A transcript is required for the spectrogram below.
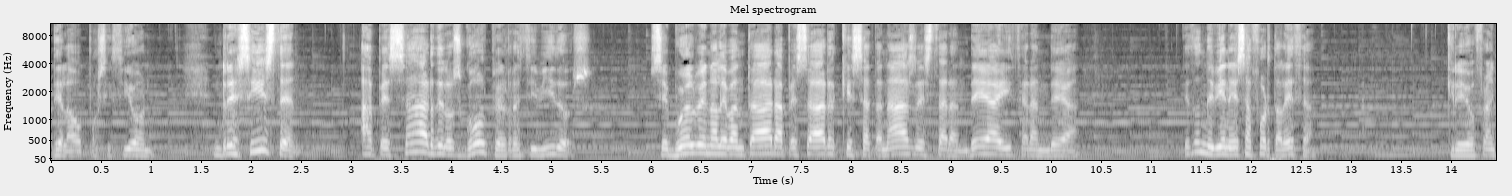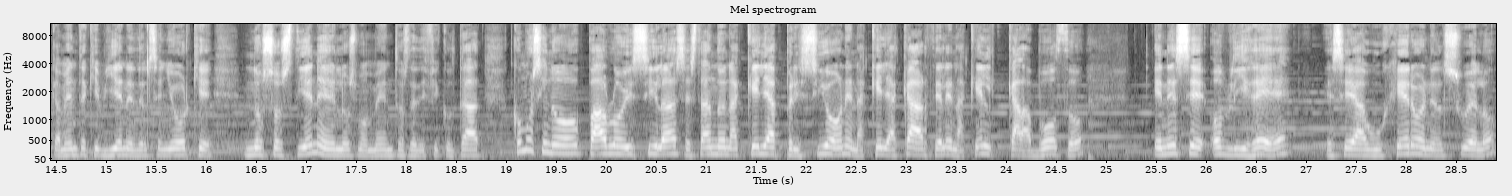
de la oposición. Resisten a pesar de los golpes recibidos. Se vuelven a levantar a pesar que Satanás les zarandea y zarandea. ¿De dónde viene esa fortaleza? Creo francamente que viene del Señor que nos sostiene en los momentos de dificultad, como si no Pablo y Silas estando en aquella prisión, en aquella cárcel, en aquel calabozo, en ese obligué, ese agujero en el suelo,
